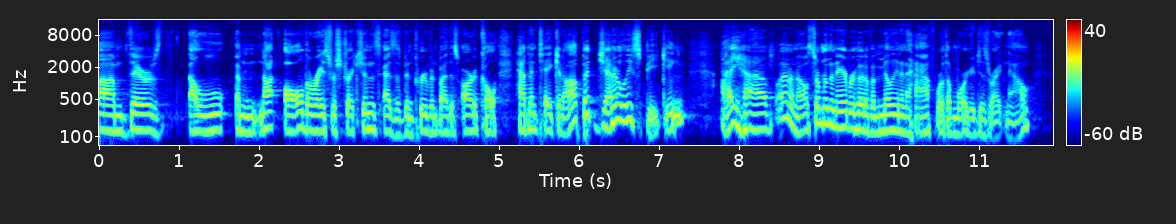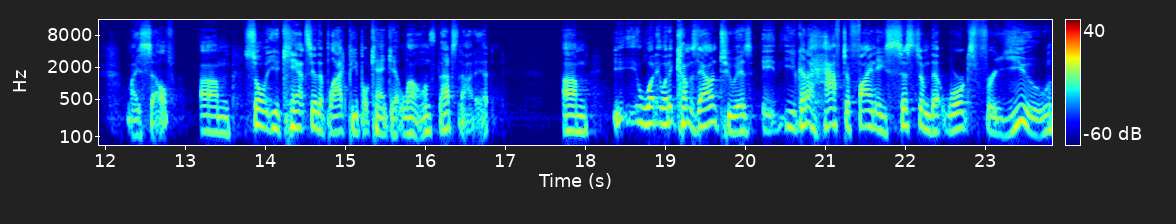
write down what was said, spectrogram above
um, there's I mean, not all the race restrictions, as has been proven by this article, have been taken off. But generally speaking, I have I don't know somewhere in the neighborhood of a million and a half worth of mortgages right now myself. Um, so you can't say that black people can't get loans. That's not it. Um, what, what it comes down to is it, you're going to have to find a system that works for you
